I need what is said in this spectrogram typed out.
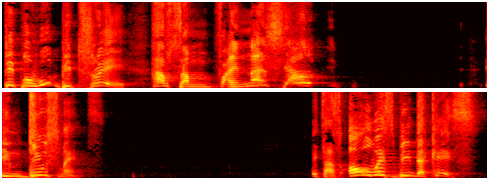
People who betray have some financial inducement it has always been the case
